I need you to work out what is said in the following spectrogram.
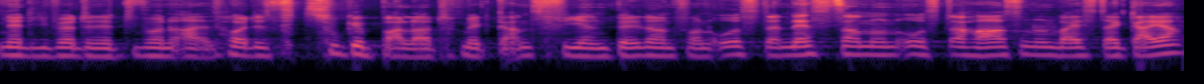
Ja, die, wurden heute zugeballert mit ganz vielen Bildern von Osternestern und Osterhasen und weiß der Geier.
